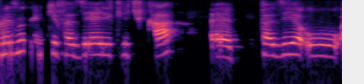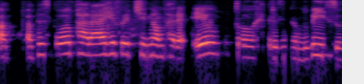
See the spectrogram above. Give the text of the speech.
ao mesmo tempo que fazia ele criticar, é, fazia o, a, a pessoa parar e refletir, não, pera, eu tô representando isso,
